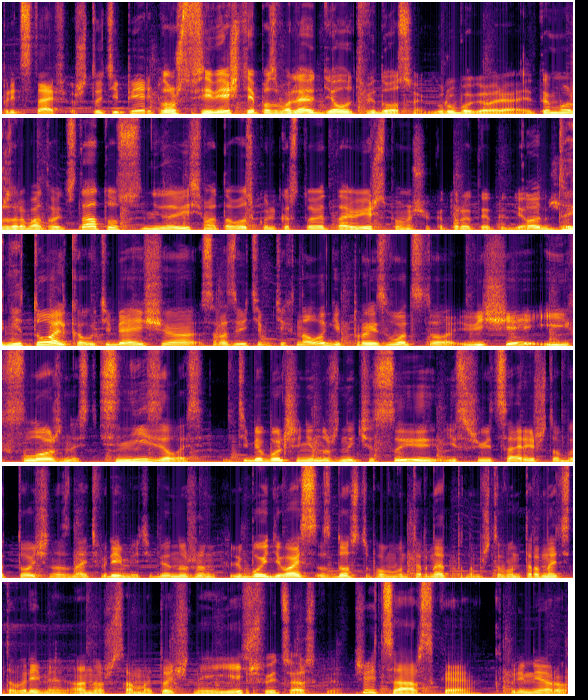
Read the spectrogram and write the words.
Представь, что теперь Потому что все вещи тебе позволяют делать видосы, грубо говоря. И ты можешь зарабатывать статус, независимо от того, сколько стоит та вещь, с помощью которой ты это делаешь. Да не только, у тебя еще с развитием технологий производство вещей и их сложность снизилась. Тебе больше не нужны часы из Швейцарии, чтобы точно знать время. Тебе нужен любой девайс с доступом в интернет, потому что в интернете то время, оно же самое точное и есть. Швейцарская. Швейцарская, к примеру.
